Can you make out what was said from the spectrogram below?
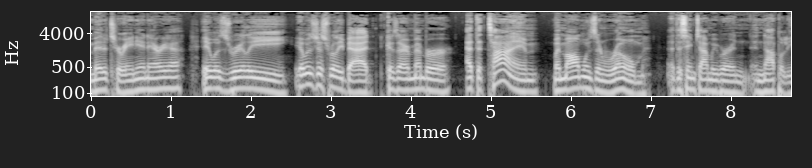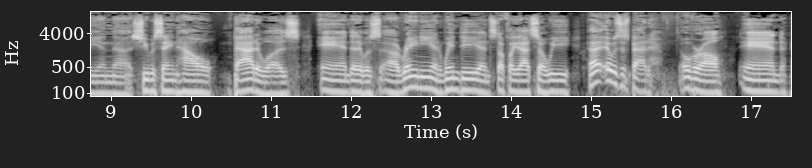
Mediterranean area, it was really, it was just really bad because I remember at the time my mom was in Rome at the same time we were in, in Napoli, and uh, she was saying how bad it was and that it was uh, rainy and windy and stuff like that. So we, uh, it was just bad overall. And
